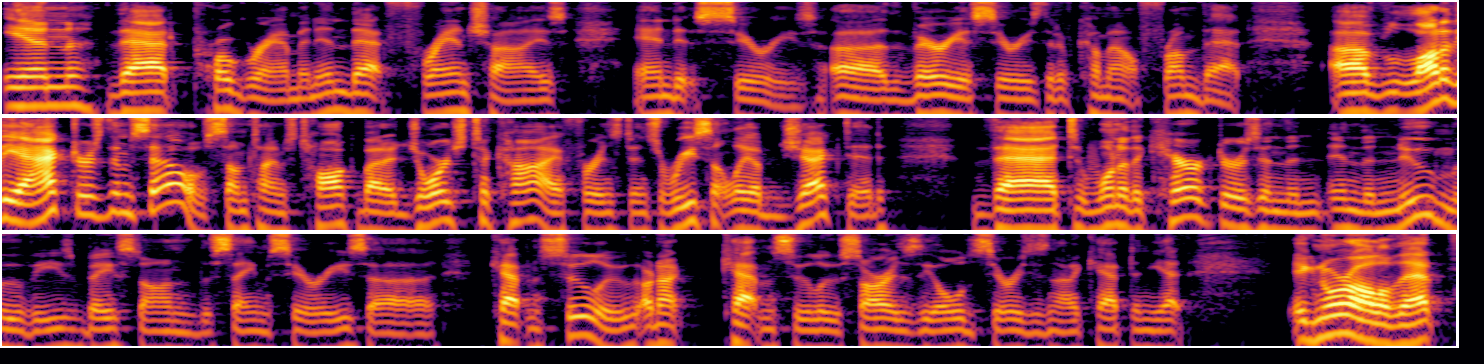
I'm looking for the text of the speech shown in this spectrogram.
in that program and in that franchise and its series, uh, the various series that have come out from that. Uh, a lot of the actors themselves sometimes talk about it. George Takei, for instance, recently objected that one of the characters in the, in the new movies based on the same series, uh, Captain Sulu, or not Captain Sulu, sorry, is the old series, he's not a captain yet. Ignore all of that.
